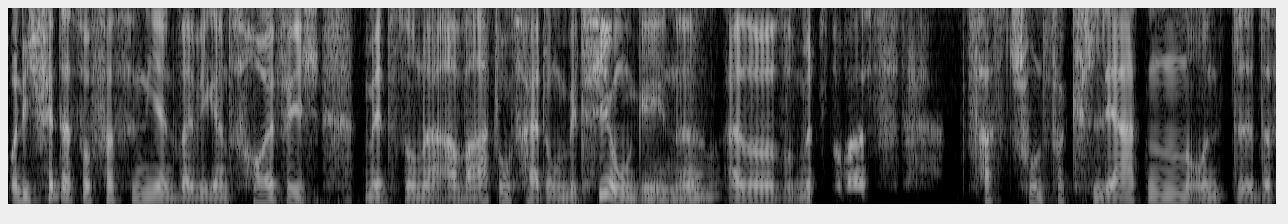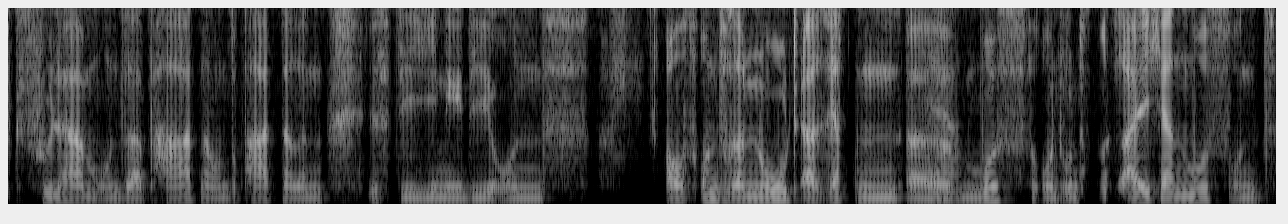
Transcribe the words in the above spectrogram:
und ich finde das so faszinierend, weil wir ganz häufig mit so einer Erwartungshaltung in Beziehungen gehen, ne? Mhm. Also so mit sowas fast schon verklärten und äh, das Gefühl haben, unser Partner, unsere Partnerin ist diejenige, die uns aus unserer Not erretten äh, ja. muss und uns bereichern muss und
